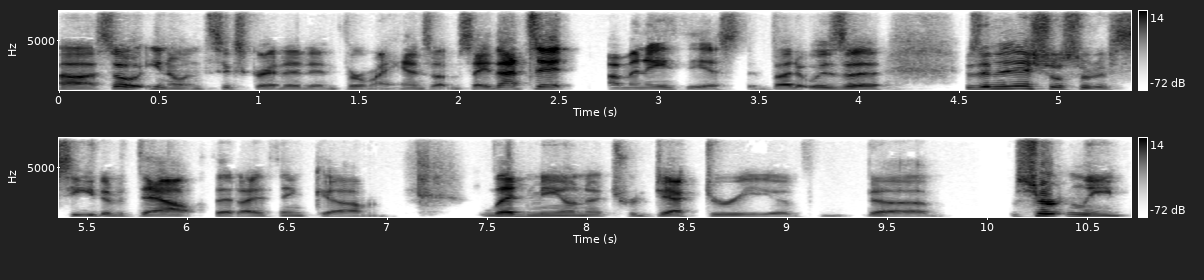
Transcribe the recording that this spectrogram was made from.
Uh, so you know, in sixth grade, I didn't throw my hands up and say that's it, I'm an atheist. But it was a it was an initial sort of seed of doubt that I think um, led me on a trajectory of uh, certainly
